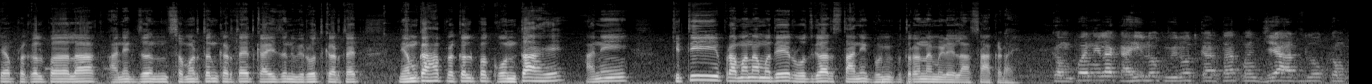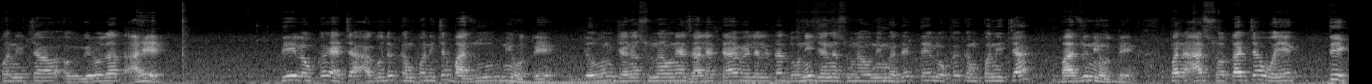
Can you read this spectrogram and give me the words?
त्या प्रकल्पाला अनेक जण समर्थन करतायत काही जण विरोध करतायत. नेमका हा प्रकल्प कोणता आहे आणि किती प्रमाणामध्ये रोजगार स्थानिक भूमिपुत्रांना मिळेल असा आकडा आहे? कंपनीला काही लोक विरोध करतात पण जे आज लोक कंपनीच्या विरोधात आहेत ते लोक याच्या अगोदर कंपनीच्या बाजूनी होते. दोन जनसुनावण्या झाल्या. त्यावेळेला त्या दोन्ही जनसुनावणीमध्ये ते लोक कंपनीच्या बाजूनी होते. पण आज स्वतःच्या वैयक्तिक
